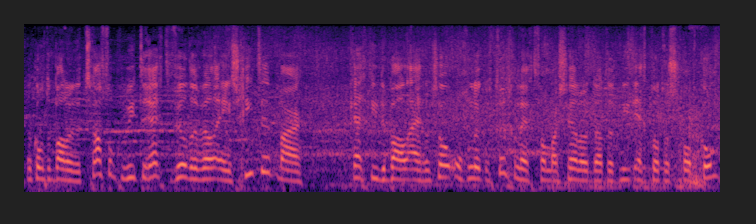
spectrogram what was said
Dan komt de bal in het strafschopgebied terecht. Wil er wel één schieten, maar krijgt hij de bal eigenlijk zo ongelukkig teruggelegd van Marcelo... dat het niet echt tot een schot komt.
